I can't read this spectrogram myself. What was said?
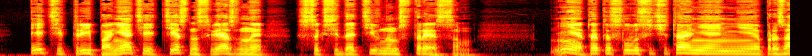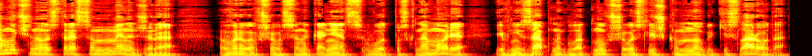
– эти три понятия тесно связаны с оксидативным стрессом. Нет, это словосочетание не про замученного стрессом менеджера, вырвавшегося, наконец, в отпуск на море и внезапно глотнувшего слишком много кислорода.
